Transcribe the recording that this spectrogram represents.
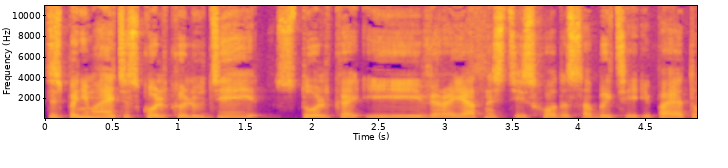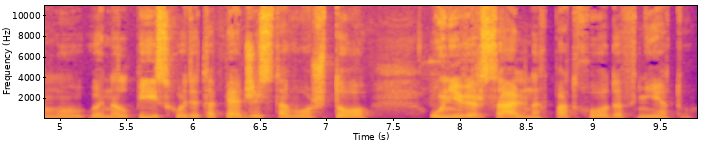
Здесь понимаете, сколько людей, столько и вероятности исхода событий. И поэтому в НЛП исходит опять же из того, что универсальных подходов нету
